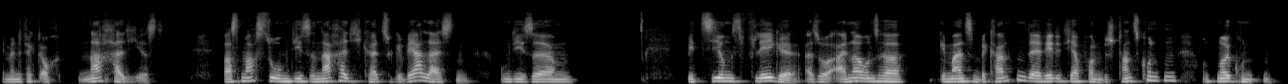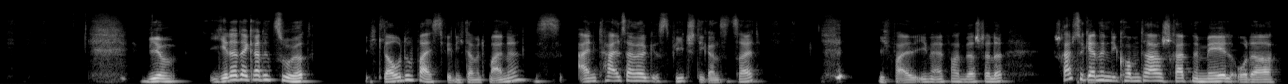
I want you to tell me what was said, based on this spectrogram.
im Endeffekt auch nachhaltig ist. Was machst du, um diese Nachhaltigkeit zu gewährleisten, um diese ähm, Beziehungspflege? Also einer unserer gemeinsamen Bekannten, der redet ja von Bestandskunden und Neukunden. Wir, jeder, der gerade zuhört, ich glaube, du weißt, wen ich damit meine. Das ist ein Teil seiner Speech die ganze Zeit. Ich feile ihn einfach an der Stelle. Schreibst du gerne in die Kommentare, schreib eine Mail oder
